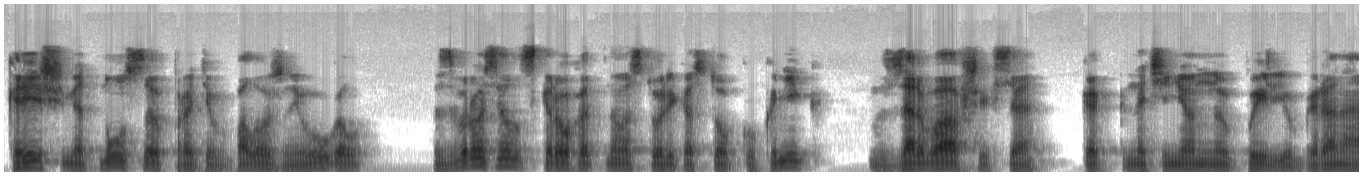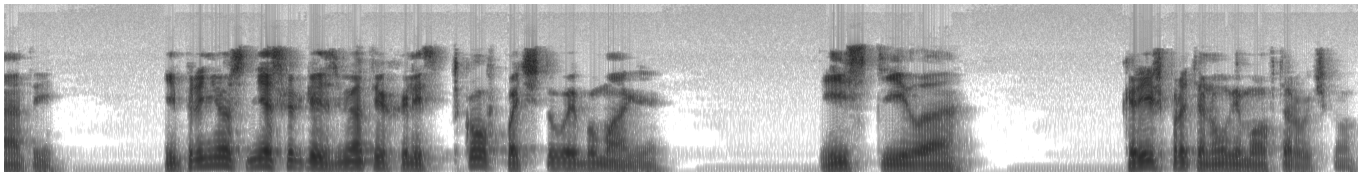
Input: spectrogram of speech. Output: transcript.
Криш метнулся в противоположный угол, сбросил с крохотного столика стопку книг, взорвавшихся, как начиненную пылью гранаты, и принес несколько измятых листков почтовой бумаги. И стила. Криш протянул ему авторучку.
